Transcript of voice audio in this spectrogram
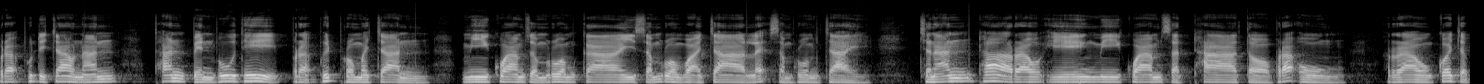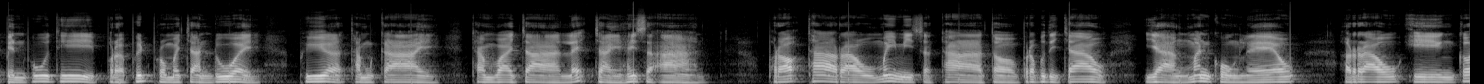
พระพุทธเจ้านั้น ท่านเป็นผู้ที่ประพฤติพรหมจรรย์มีความสำรวมกายสำรวมวาจาและสำรวมใจ ฉะนั้นถ้าเราเองมีความศรัทธาต่อพระองค์ เราก็จะเป็นผู้ที่ประพฤติพรหมจรรย์ด้วย เพื่อทำกายทำวาจาและใจให้สะอาด เพราะถ้าเราไม่มีศรัทธาต่อพระพุทธเจ้าอย่างมั่นคงแล้ว เราเองก็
